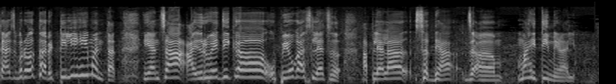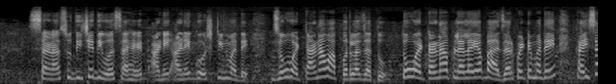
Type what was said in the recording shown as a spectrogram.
त्याचबरोबर कर्टिलीही म्हणतात. यांचा आयुर्वेदिक उपयोग असल्याचं आपल्याला सध्या माहिती मिळाली. सणासुदीचे दिवस आहेत आणि अनेक गोष्टींमध्ये जो वटाणा वापरला जातो तो वटाणा आपल्याला या बाजारपेठेमध्ये काहीसा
